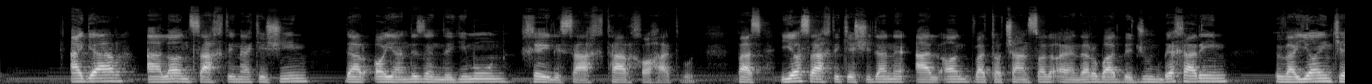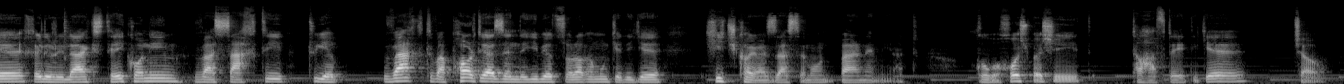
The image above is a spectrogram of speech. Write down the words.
اگر الان سختی نکشیم در آینده زندگیمون خیلی سخت تر خواهد بود. پس یا سختی کشیدن الان و تا چند سال آینده رو باید به جون بخریم و یا اینکه خیلی ریلکس تی کنیم و سختی توی وقت و پارتی از زندگی بیاد سراغمون که دیگه هیچ کاری از دستمون بر نمیاد. خوب و خوش باشید. تا هفته دیگه. چاو.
